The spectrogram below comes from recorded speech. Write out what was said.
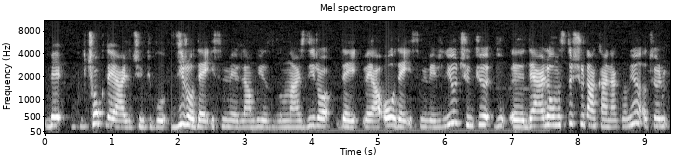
ve çok değerli çünkü bu Zero Day ismi verilen bu yazılımlar Zero Day veya O Day ismi veriliyor. Çünkü bu e, değerli olması da şuradan kaynaklanıyor. Atıyorum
